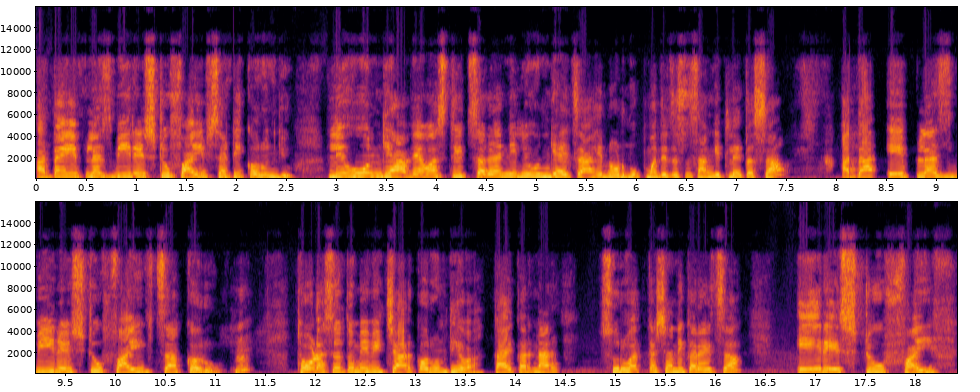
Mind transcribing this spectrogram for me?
आता A plus B raise two फाईव्हसाठी करून घेऊ. लिहून घ्या व्यवस्थित सगळ्यांनी लिहून घ्यायचं आहे नोटबुकमध्ये जसं सांगितलंय तसा. आता A plus B raise two चा करू. थोडस तुम्ही विचार करून ठेवा. काय करणार? सुरुवात कशाने करायचं? ए रेस टू फाईव्ह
